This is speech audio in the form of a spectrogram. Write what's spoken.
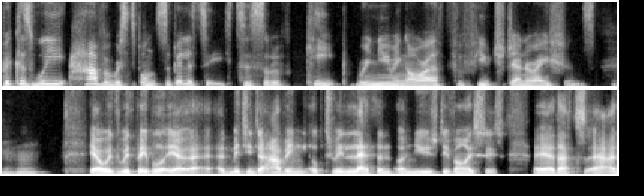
because we have a responsibility to sort of keep renewing our earth for future generations. Mm-hmm yeah with with people yeah admitting to having up to 11 unused devices. Uh, that's uh,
